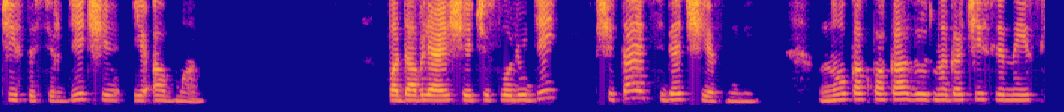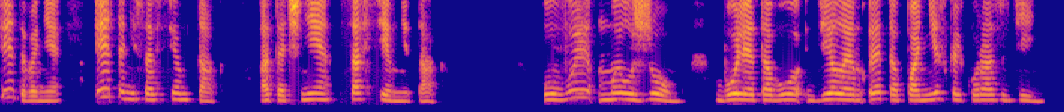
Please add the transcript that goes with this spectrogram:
чистосердечие и обман. Подавляющее число людей считают себя честными, но, как показывают многочисленные исследования, это не совсем так, а точнее совсем не так. Увы, мы лжем, более того, делаем это по нескольку раз в день.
